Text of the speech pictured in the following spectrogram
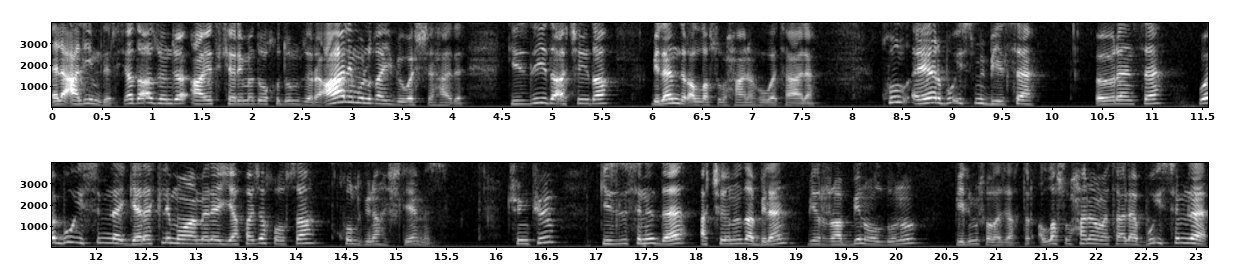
El alimdir. Ya da az önce ayet-i kerimede okuduğumuz üzere alimul gaybi ve şehade. Gizliyi de açığı da bilendir Allah Subhanahu ve Teala. Kul eğer bu ismi bilse, öğrense ve bu isimle gerekli muameleyi yapacak olsa kul günah işleyemez. Çünkü gizlisini de açığını da bilen bir Rabbin olduğunu bilmiş olacaktır. Allah Subhanahu ve Teala bu isimle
